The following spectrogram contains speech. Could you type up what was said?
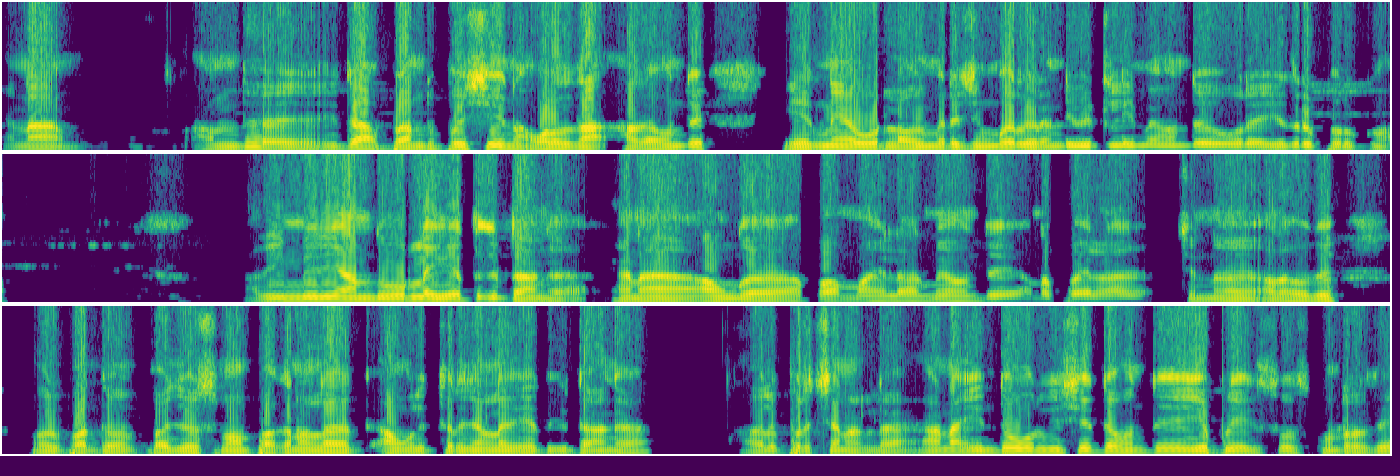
ஏன்னா அந்த இது அப்போ அந்த பொசிஷன் அவ்வளோதான் அதை வந்து ஏற்கனவே ஒரு லவ் மேரேஜும் போது ரெண்டு வீட்லேயுமே வந்து ஒரு எதிர்ப்பு இருக்கும். அதேமாரி அந்த ஊரில் ஏற்றுக்கிட்டாங்க ஏன்னா அவங்க அப்பா அம்மா எல்லாருமே வந்து அந்த பையனை சின்ன அதாவது ஒரு பத்து பதினஞ்சு வருஷமாக பார்க்கறனால அவங்களுக்கு தெரிஞ்சனால ஏற்றுக்கிட்டாங்க அதில் பிரச்சனை இல்லை. ஆனால் இந்த ஒரு விஷயத்த வந்து எப்படி எக்ஸ்போஸ் பண்ணுறது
